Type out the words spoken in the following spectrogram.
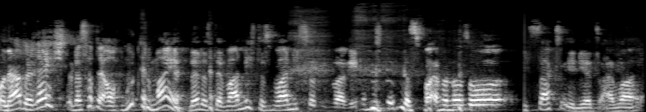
Und er hatte recht. Und das hat er auch gut gemeint. Ne? Das, der war nicht, das war nicht so ein Überredungsding. Das war einfach nur so, ich sag's Ihnen jetzt einmal.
